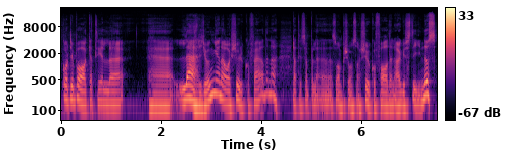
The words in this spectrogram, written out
går tillbaka till eh, eh, lärjungarna och kyrkofäderna. Till exempel en sån person som kyrkofadern Augustinus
